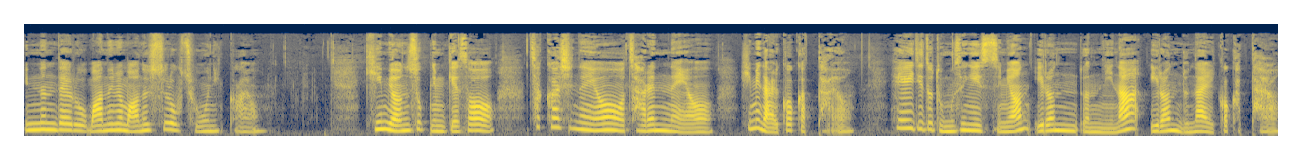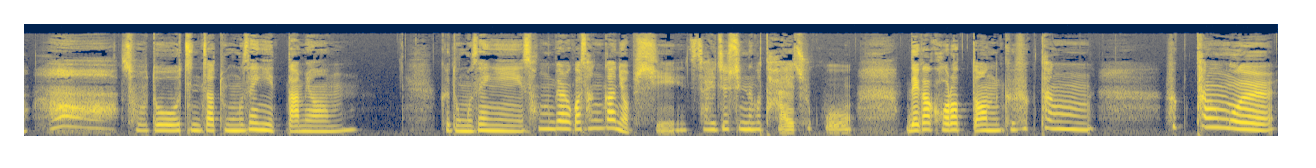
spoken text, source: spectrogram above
있는 대로 많으면 많을수록 좋으니까요. 김연숙님께서 착하시네요. 잘했네요. 힘이 날 것 같아요. 헤이디도 동생이 있으면 이런 언니나 이런 누나일 것 같아요. 저도 진짜 동생이 있다면 그 동생이 성별과 상관이 없이 진짜 해줄 수 있는 거 다 해주고 내가 걸었던 그 흙탕 흙탕물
